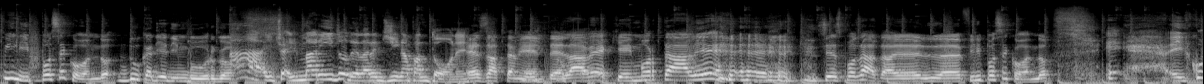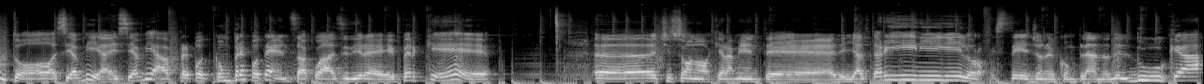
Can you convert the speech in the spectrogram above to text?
Filippo II, duca di Edimburgo. Ah, cioè il marito della regina Pantone. Esattamente, Ok. la vecchia immortale si è sposata il Filippo II e, e il culto si avvia e si avvia prepo- con prepotenza quasi direi perché eh, ci sono chiaramente degli altarini, loro festeggiano il compleanno del duca.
